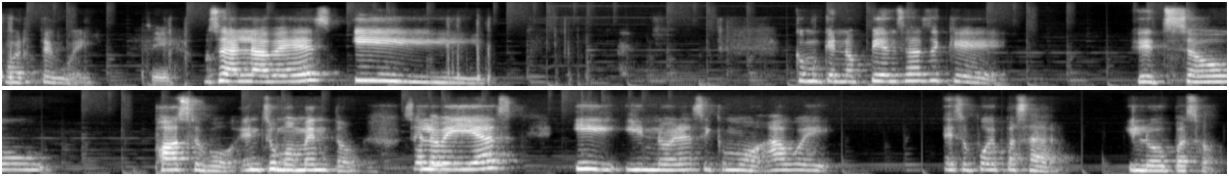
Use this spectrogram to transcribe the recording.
fuerte, güey. Sí. O sea, la ves y. Como que no piensas de que. It's so possible en su momento. O sea, lo veías y, y no era así como, ah, güey, eso puede pasar. Y luego pasó.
